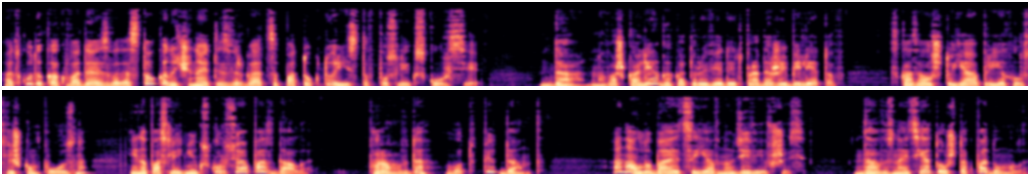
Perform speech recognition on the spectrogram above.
откуда, как вода из водостока, начинает извергаться поток туристов после экскурсии. Да, но ваш коллега, который ведает продажей билетов, сказал, что я приехала слишком поздно и на последнюю экскурсию опоздала. Правда? Вот педант. Она улыбается, явно удивившись. «Да, вы знаете, я тоже так подумала.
